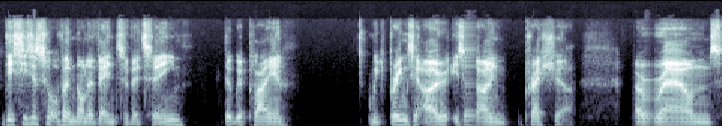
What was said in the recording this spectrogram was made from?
This is a sort of a non-event of a team that we're playing, which brings it own, its own pressure around.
